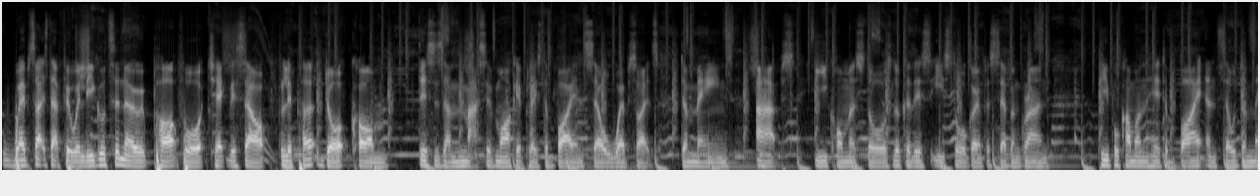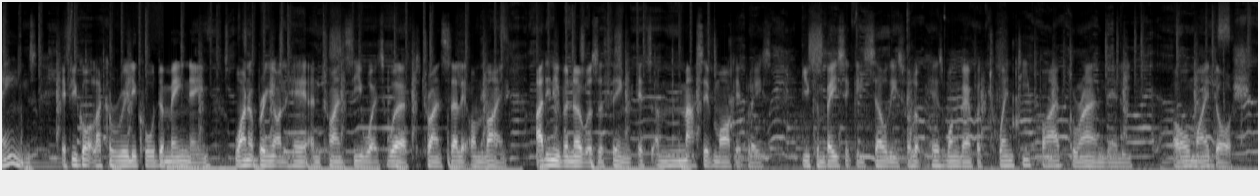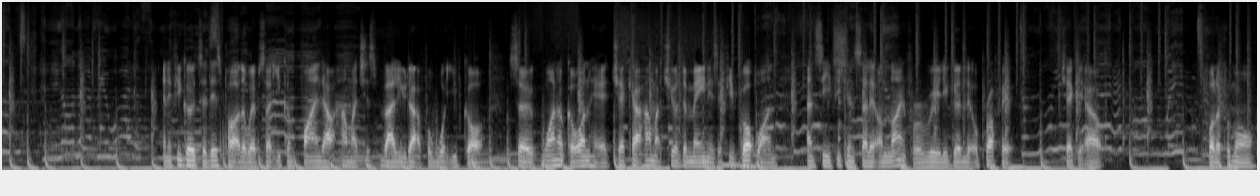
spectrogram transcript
Websites that feel illegal to know, part four. Check this out Flippa.com. This is a massive marketplace to buy and sell websites, domains, apps, e commerce stores. Look at this e store going for seven grand. People come on here to buy and sell domains. If you got like a really cool domain name, why not bring it on here and try and see what it's worth to try and sell it online? I didn't even know it was a thing. It's a massive marketplace. You can basically sell these for look, here's one going for 25 grand nearly. Oh my gosh. And if you go to this part of the website, you can find out how much it's valued at for what you've got. So why not go on here, check out how much your domain is if you've got one, and see if you can sell it online for a really good little profit. Check it out. Follow for more.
